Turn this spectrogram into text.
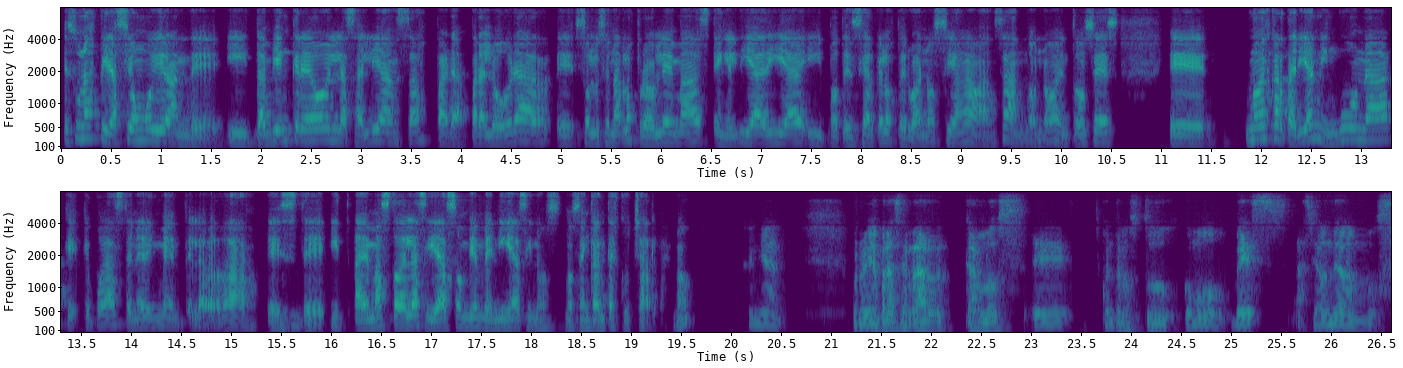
es una aspiración muy grande y también creo en las alianzas para, para lograr eh, solucionar los problemas en el día a día y potenciar que los peruanos sigan avanzando, ¿no? Entonces, eh, no descartaría ninguna que, puedas tener en mente, la verdad. Este, y además todas las ideas son bienvenidas y nos, nos encanta escucharlas, ¿no? Genial. Bueno, ya para cerrar, Carlos, eh, cuéntanos tú cómo ves hacia dónde vamos.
